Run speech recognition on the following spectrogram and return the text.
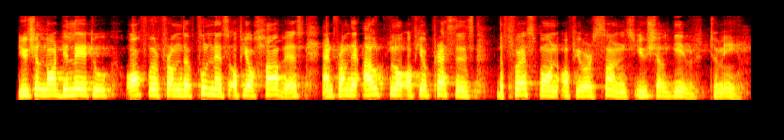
you shall not delay to offer from the fullness of your harvest, and from the outflow of your presses, the firstborn of your sons you shall give to me.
